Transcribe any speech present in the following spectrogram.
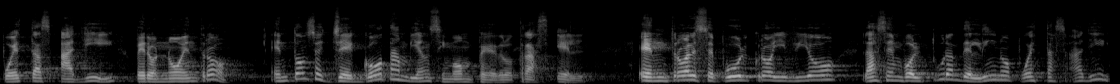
puestas allí, pero no entró. Entonces llegó también Simón Pedro tras él. Entró al sepulcro y vio las envolturas de lino puestas allí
